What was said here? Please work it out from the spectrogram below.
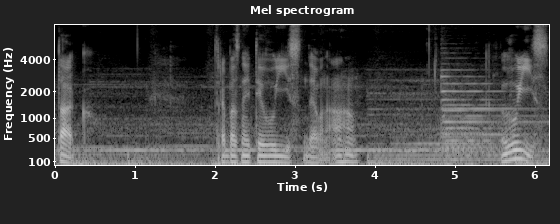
Так. Треба знайти Луїс. Де вона? Ага. Луїс.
